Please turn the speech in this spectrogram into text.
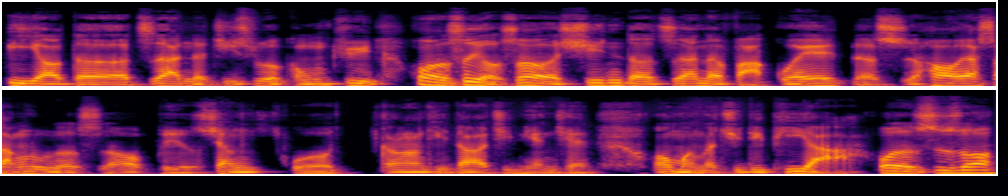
必要的治安的技术的工具，或者是有时候有新的治安的法规的时候要上路的时候，比如像我刚刚提到几年前欧盟的 GDPR，或者是说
